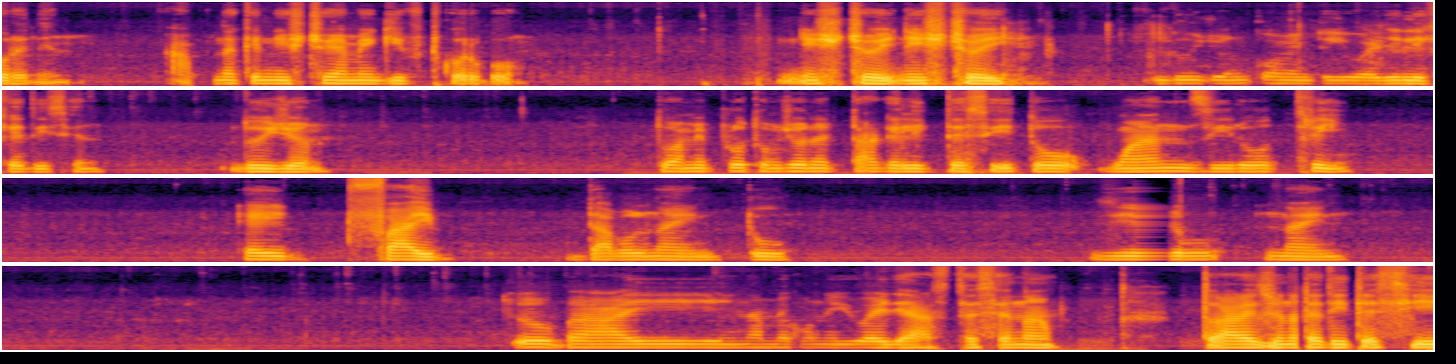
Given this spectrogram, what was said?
করে দেন। আপনাকে নিশ্চয়ই আমি গিফট করব। নিশ্চয়ই নিশ্চয়ই। দুইজন কমেন্টে ইউআইডি লিখে দিছেন, দুইজন। তো আমি প্রথম জনের টাগে লিখতেছি, তো one zero three eight five double nine two zero nine তো ভাই, এই নামে কোনো ইউআইডি আসতেছে না। তো আরেকজনটা দিতেছি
